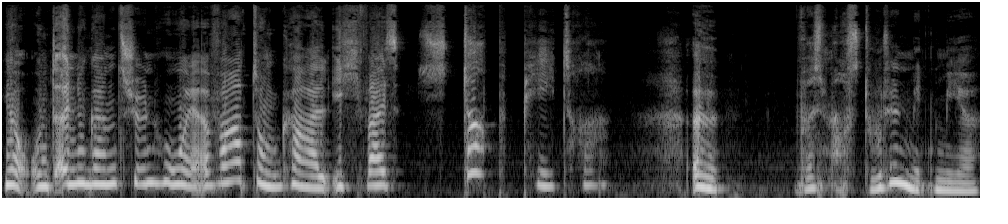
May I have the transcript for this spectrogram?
Ja, und eine ganz schön hohe Erwartung, Karl. Ich weiß. Stopp, Petra. Äh, was machst du denn mit mir?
